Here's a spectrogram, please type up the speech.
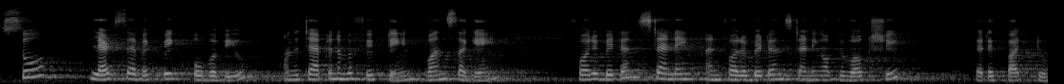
So let's have a quick overview on the chapter number 15 once again. For a better understanding and for a better understanding of the worksheet that is part 2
